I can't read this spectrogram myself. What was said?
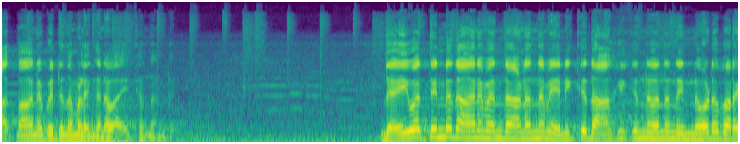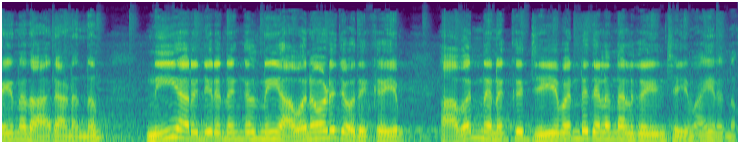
ആത്മാവിനെ പറ്റി നമ്മളിങ്ങനെ വായിക്കുന്നുണ്ട്. ദൈവത്തിന്റെ ദാനം എന്താണെന്നും എനിക്ക് ദാഹിക്കുന്നുവെന്ന് നിന്നോട് പറയുന്നത് ആരാണെന്നും നീ അറിഞ്ഞിരുന്നെങ്കിൽ നീ അവനോട് ചോദിക്കുകയും അവൻ നിനക്ക് ജീവന്റെ ജലം നൽകുകയും ചെയ്യുമായിരുന്നു.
